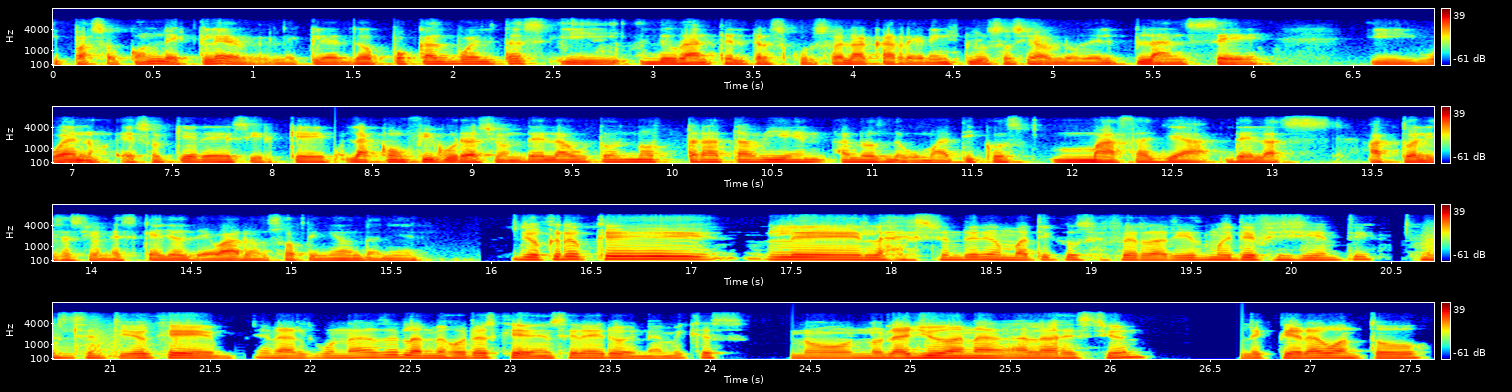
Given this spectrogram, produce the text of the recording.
y pasó con Leclerc. Leclerc dio pocas vueltas y durante el transcurso de la carrera incluso se habló del plan C y bueno, eso quiere decir que la configuración del auto no trata bien a los neumáticos más allá de las actualizaciones que ellos llevaron. Su opinión, Daniel. Yo creo que la gestión de neumáticos de Ferrari es muy deficiente, en el sentido que en algunas de las mejoras que deben ser aerodinámicas no, no le ayudan a, la gestión. Leclerc aguantó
